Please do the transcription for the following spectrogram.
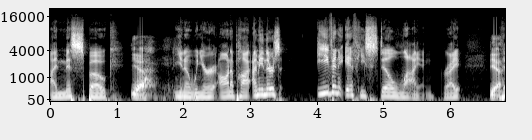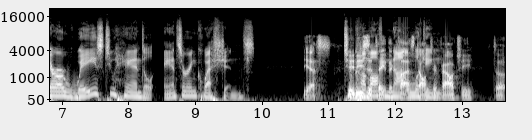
I misspoke. yeah. You know when you're on a pod. I mean, there's even if he's still lying, right? Yeah. There are ways to handle answering questions. Yes. To he needs come to off take the not class looking- Dr. Fauci. Uh,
